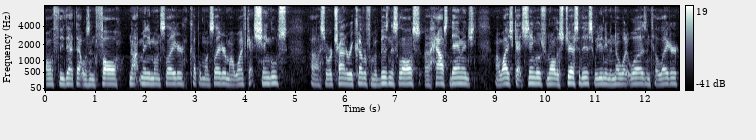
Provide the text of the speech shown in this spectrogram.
all through that. That was in fall. Not many months later, a couple months later, my wife got shingles. Uh, so we're trying to recover from a business loss, a house damaged. My wife's got shingles from all the stress of this. We didn't even know what it was until later.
